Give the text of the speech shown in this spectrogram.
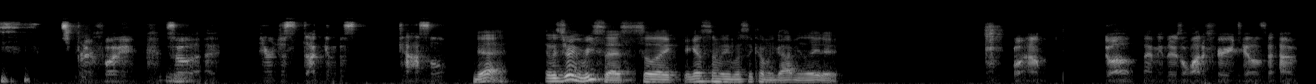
It's pretty funny. So uh, you're just stuck in this castle. Yeah. It was during recess, so like I guess somebody must have come and got me later. Wow. Well, I mean, there's a lot of fairy tales that have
